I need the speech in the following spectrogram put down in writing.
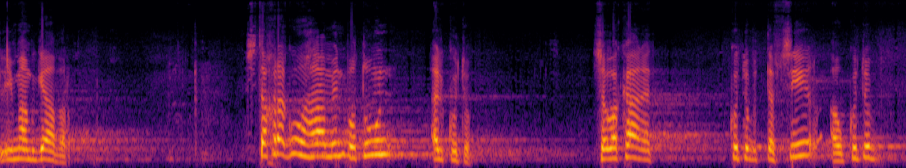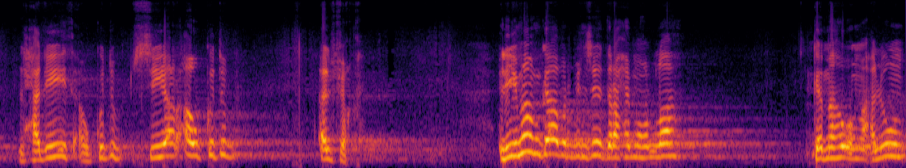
الإمام جابر. استخرجوها من بطون الكتب سواء كانت كتب التفسير أو كتب الحديث أو كتب السير أو كتب الفقه. الإمام جابر بن زيد رحمه الله كما هو معلوم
